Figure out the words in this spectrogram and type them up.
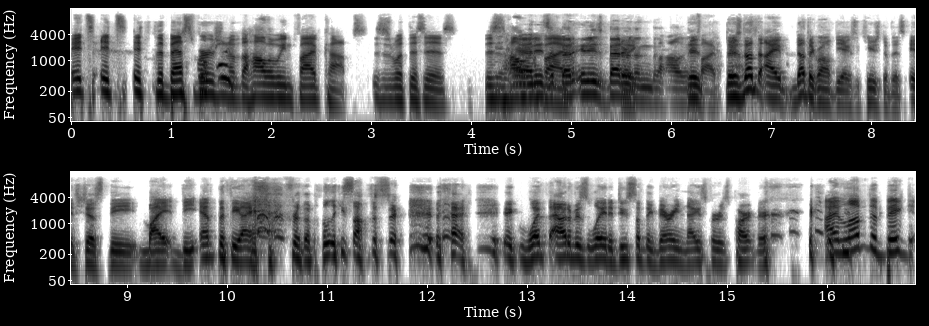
It's it's it's the best version of the Halloween Five cops. This is what this is. This is Yeah, Halloween it, is Five. better, it is better Like, than the Halloween There's, Five. there's nothing I nothing wrong with the execution of this. It's just the my the empathy I have for the police officer that it went out of his way to do something very nice for his partner. I love the big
